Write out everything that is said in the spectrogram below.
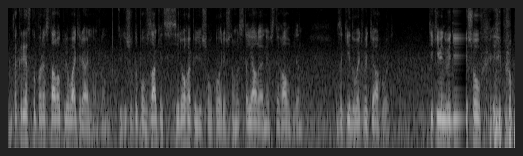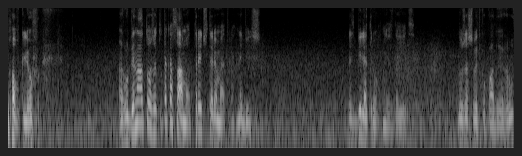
Ну, Так різко перестало клювати реально, блін. Тільки що тупо в закид Серега підійшов коріш, то ми стояли, я не встигав, блін, закидувати, витягувати. Тільки він відійшов і пропав кльов. А глибина теж то така сама, 3-4 метри, не більше. Десь біля трьох, мені здається. Дуже швидко падає груз.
